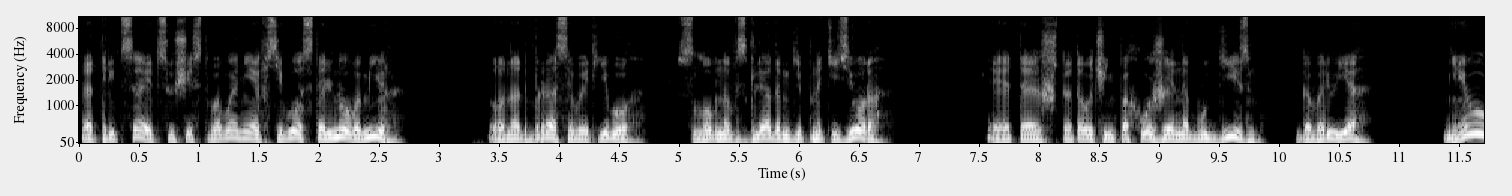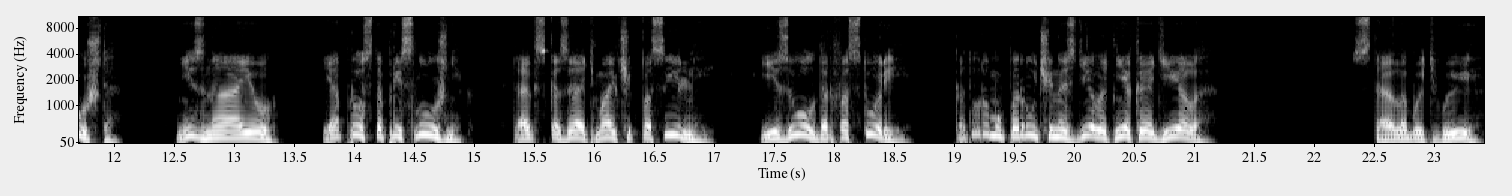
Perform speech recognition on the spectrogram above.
отрицает существование всего остального мира. Он отбрасывает его, словно взглядом гипнотизера. Это что-то очень похожее на буддизм, говорю я. Неужто? Не знаю. Я просто прислужник, так сказать, мальчик посыльный из Олдорф-Астории, которому поручено сделать некое дело. Стало быть, вы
